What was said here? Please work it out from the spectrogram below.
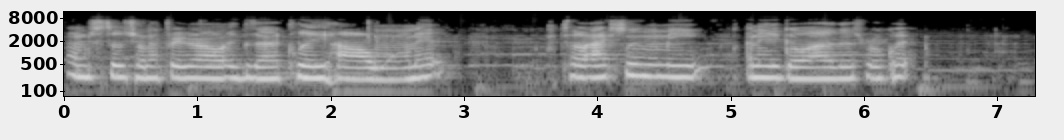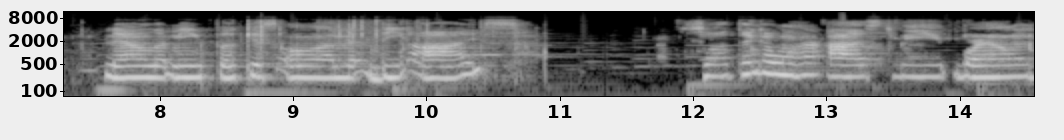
I'm still trying to figure out exactly how I want it. So actually let me, I need to go out of this real quick. Now let me focus on the eyes. So I think I want her eyes to be brown.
